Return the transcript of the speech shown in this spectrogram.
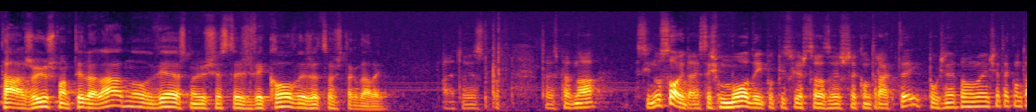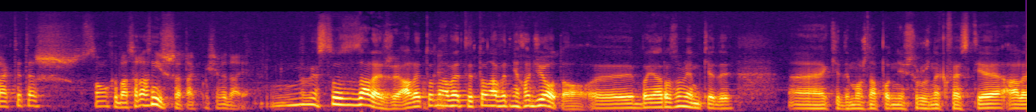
Tak, że już mam tyle lat, no wiesz, no już jesteś wiekowy, że coś tak dalej. Ale to jest, to jest pewna sinusoida. Jesteś młody i podpisujesz coraz wyższe kontrakty i później w pewnym momencie te kontrakty też są chyba coraz niższe, tak mi się wydaje. No więc to zależy, ale to, nawet, to nawet nie chodzi o to, yy, bo ja rozumiem, kiedy, e, kiedy można podnieść różne kwestie, ale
